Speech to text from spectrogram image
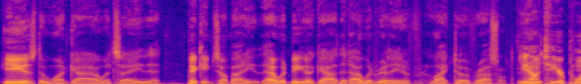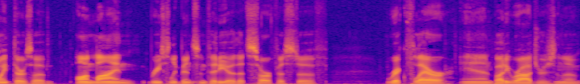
he is the one guy I would say that picking somebody that would be a guy that I would really have liked to have wrestled. You know, and to your point, there's a online recently been some video that surfaced of Ric Flair and Buddy Rogers in the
